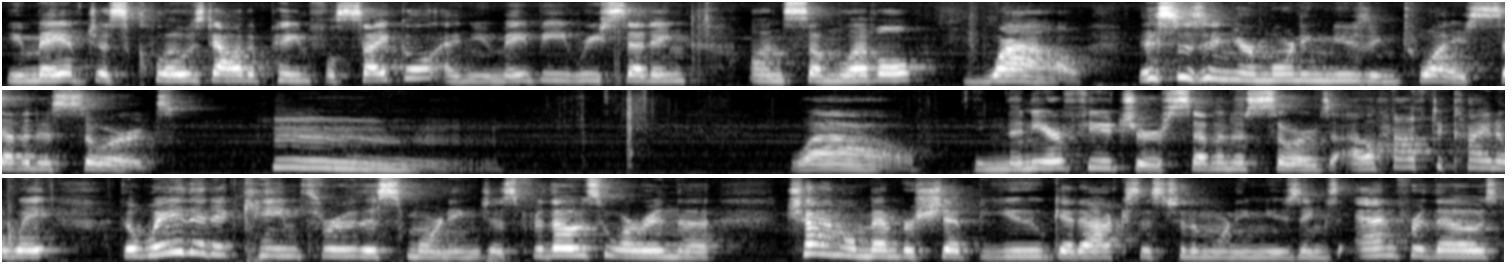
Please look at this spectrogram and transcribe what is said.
You may have just closed out a painful cycle and you may be resetting on some level. Wow. This is in your morning musing twice. Seven of Swords. Hmm. Wow. In the near future, Seven of Swords. I'll have to kind of wait. The way that it came through this morning, just for those who are in the channel membership, you get access to the morning musings. And for those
